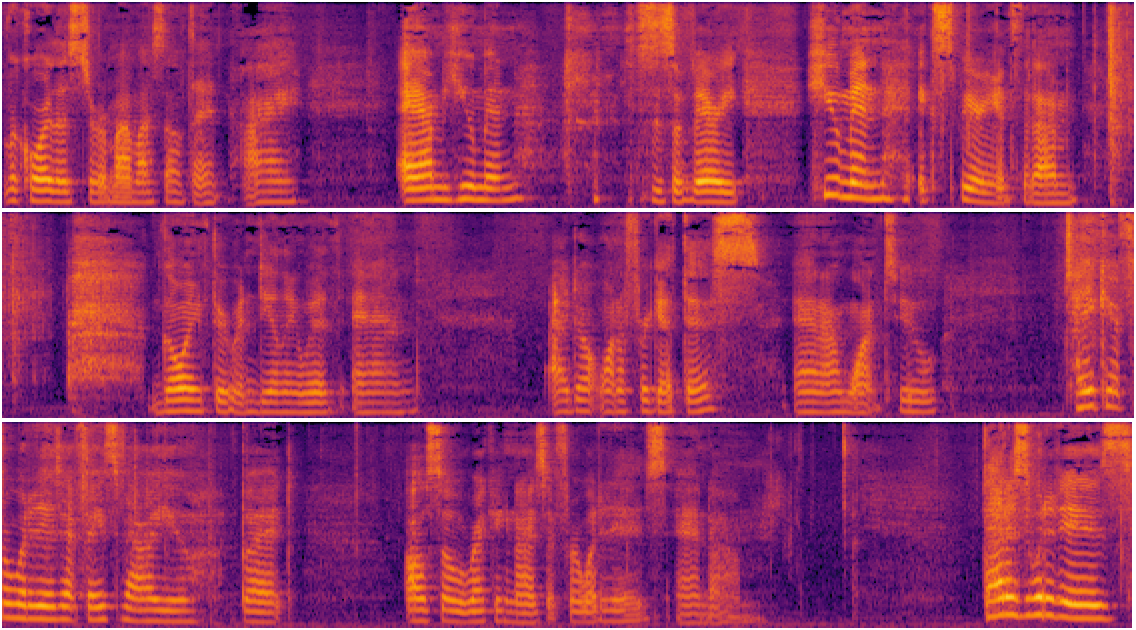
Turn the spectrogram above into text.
record this to remind myself that I am human. this is a very human experience that I'm going through and dealing with. And I don't want to forget this. And I want to take it for what it is at face value, but also recognize it for what it is. And um, that is what it is.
